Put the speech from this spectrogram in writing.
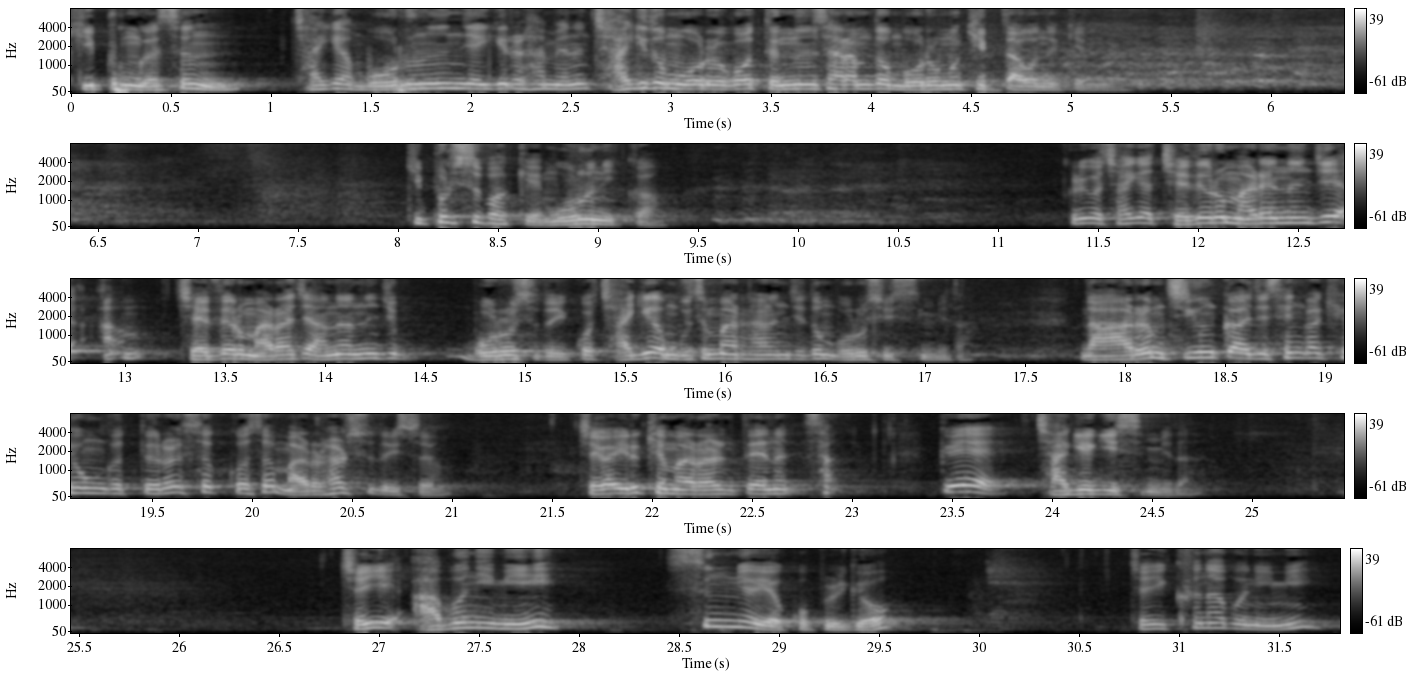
깊은 것은 자기가 모르는 얘기를 하면 자기도 모르고 듣는 사람도 모르면 깊다고 느끼는 거예요. 깊을 수밖에 모르니까. 그리고 자기가 제대로 말했는지 제대로 말하지 않았는지 모를 수도 있고 자기가 무슨 말을 하는지도 모를 수 있습니다. 나름 지금까지 생각해온 것들을 섞어서 말을 할 수도 있어요. 제가 이렇게 말할 때는 꽤 자격이 있습니다. 저희 아버님이 승려였고 불교, 저희 큰아버님이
